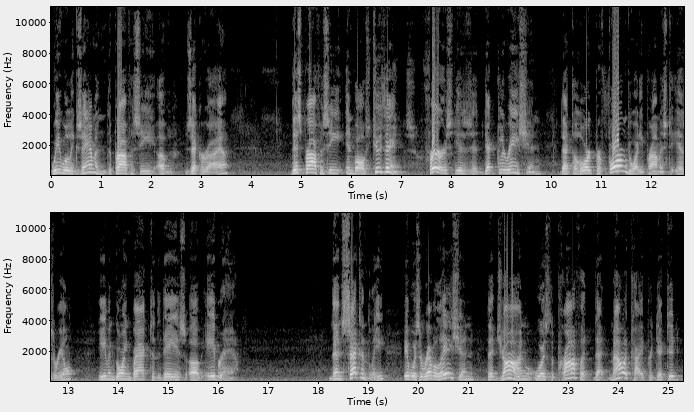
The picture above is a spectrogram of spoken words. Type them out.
we will examine the prophecy of Zechariah. This prophecy involves two things. First is a declaration that the Lord performed what he promised to Israel, even going back to the days of Abraham. Then, secondly, it was a revelation that John was the prophet that Malachi predicted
